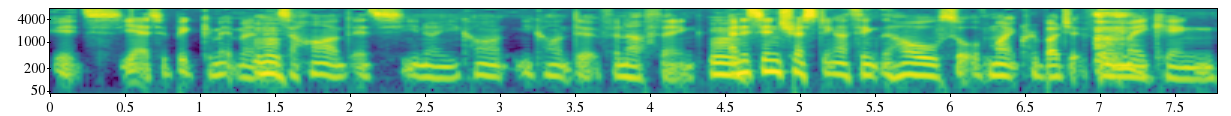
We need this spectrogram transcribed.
it's yeah it's a big commitment Mhm. it's a hard it's you know you can't you can't do it for nothing Mm. and it's interesting i think the whole sort of micro budget filmmaking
